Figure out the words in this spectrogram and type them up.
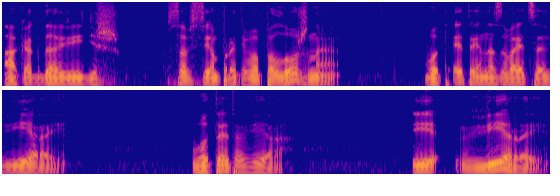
А когда видишь совсем противоположное, вот это и называется верой. Вот это вера. И верой,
